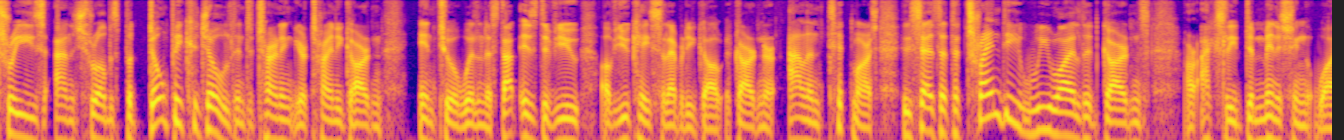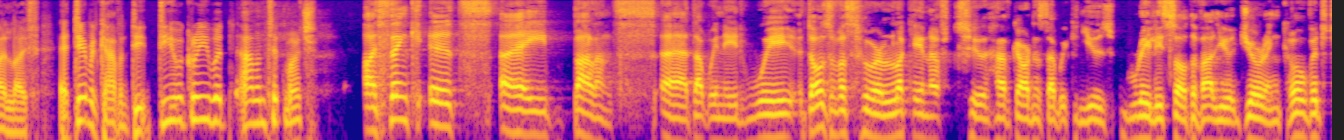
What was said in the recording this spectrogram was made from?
trees, and shrubs, but don't be cajoled into turning your tiny garden into a wilderness. That is the view of UK celebrity gardener Alan Titchmarsh, who says that the trendy rewilded gardens are actually diminishing wildlife. Uh, Diarmuid Gavin, do, do you agree with Alan Titchmarsh? I think it's a balance uh, that we need. We, those of us who are lucky enough to have gardens that we can use, really saw the value during COVID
